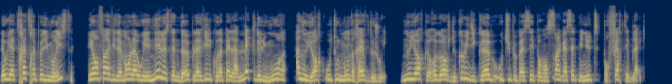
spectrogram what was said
là où il y a très très peu d'humoristes, et enfin évidemment là où est né le stand-up, la ville qu'on appelle la Mecque de l'humour, à New York où tout le monde rêve de jouer. New York regorge de comedy club où tu peux passer pendant 5 à 7 minutes pour faire tes blagues.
